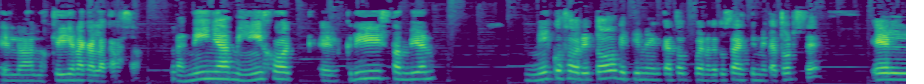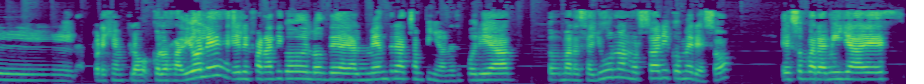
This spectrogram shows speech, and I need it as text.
es la- los que viven acá en la casa. Las niñas, mi hijo, el, Chris también, Nico sobre todo, que tiene 14, bueno, que tú sabes, tiene 14. Él, por ejemplo, con los ravioles, él es fanático de los de almendra, champiñones. Podría tomar desayuno, almorzar y comer eso. Eso para mí ya es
